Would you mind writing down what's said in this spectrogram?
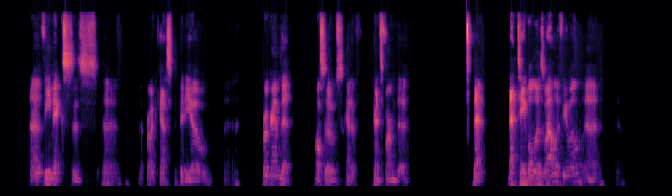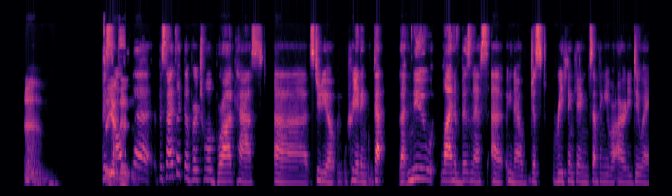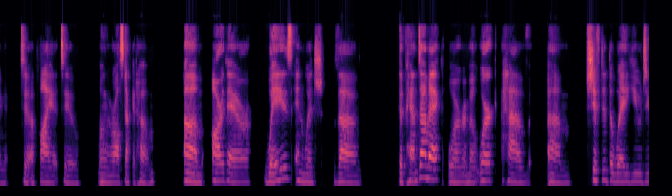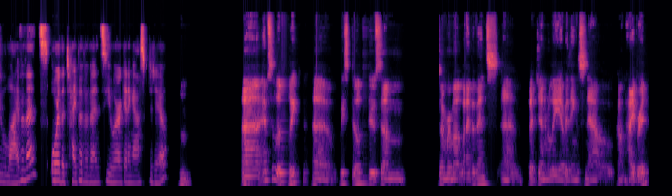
Uh, vMix is uh, a broadcast video uh, program that also kind of transformed the that that table as well, if you will. Uh, um, so yeah, the- the besides like the virtual broadcast uh studio creating that that new line of business uh you know just rethinking something you were already doing to apply it to when we were all stuck at home um are there ways in which the the pandemic or remote work have um shifted the way you do live events or the type of events you are getting asked to do Uh, absolutely. Uh, we still do some some remote live events, um, but generally everything's now gone hybrid.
